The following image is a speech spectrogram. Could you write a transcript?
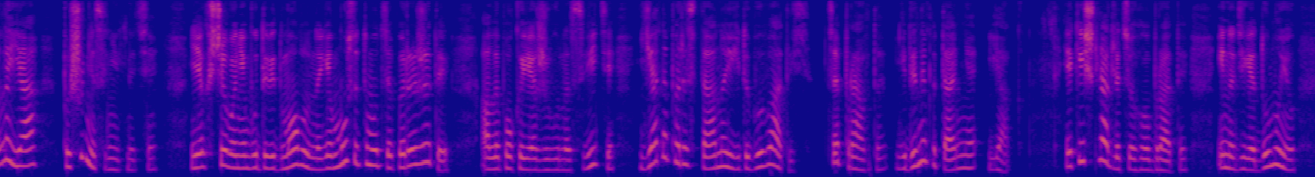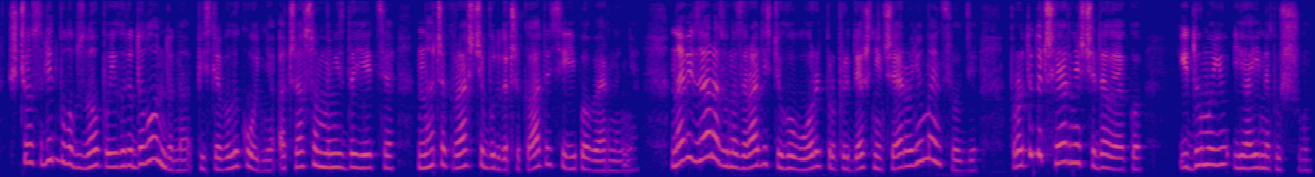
Але я пишу нісенітниці. Якщо мені буде відмовлено, я муситиму це пережити, але поки я живу на світі, я не перестану її добиватись. Це правда. Єдине питання як. який шлях для цього обрати. Іноді я думаю, що слід було б знову поїхати до Лондона після Великодня, а часом мені здається, наче краще буде дочекатися її повернення. Навіть зараз вона з радістю говорить про прийдешній червень у Менсфілді, проте до червня ще далеко. І думаю, я їй напишу.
